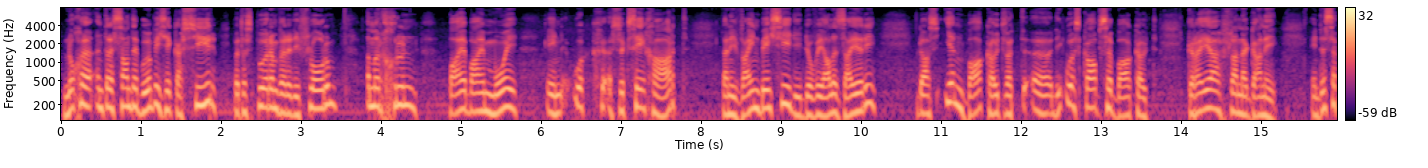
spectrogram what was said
Nog 'n interessante boontjie is die kasuur, Pittosporum viridiflorum, immergroen, baie baie mooi en ook 'n sukses gehard. Dan die wynbessie, die Doviale zeierie Daar's een bakhout wat uh, die Oos-Kaapse bakhout, Greya flanagani. En dis 'n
